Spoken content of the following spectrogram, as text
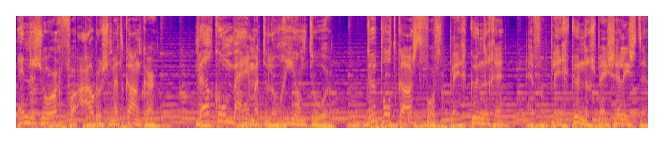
en de zorg voor ouders met kanker. Welkom bij Hematologie on Tour, de podcast voor verpleegkundigen en verpleegkundig specialisten.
